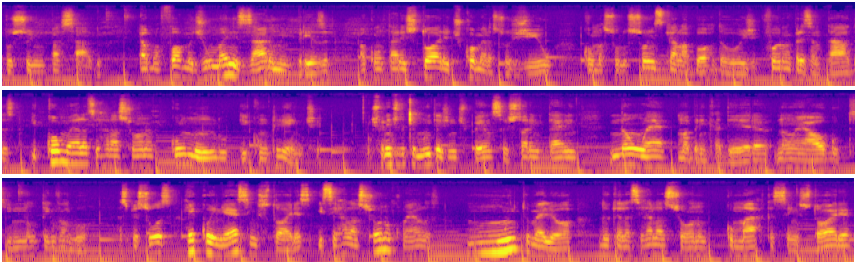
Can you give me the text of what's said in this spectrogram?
possuem um passado. É uma forma de humanizar uma empresa ao contar a história de como ela surgiu, como as soluções que ela aborda hoje foram apresentadas e como ela se relaciona com o mundo e com o cliente. Diferente do que muita gente pensa, storytelling não é uma brincadeira, não é algo que não tem valor. As pessoas reconhecem histórias e se relacionam com elas muito melhor do que elas se relacionam com marcas sem história,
